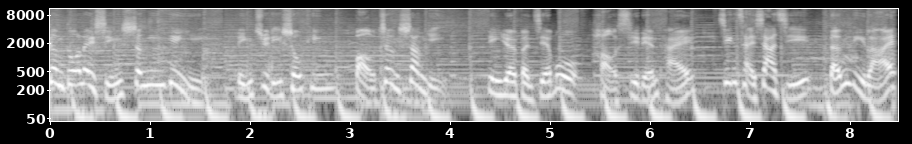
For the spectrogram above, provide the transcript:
更多类型声音电影，零距离收听，保证上瘾。订阅本节目，好戏连台，精彩下集等你来。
